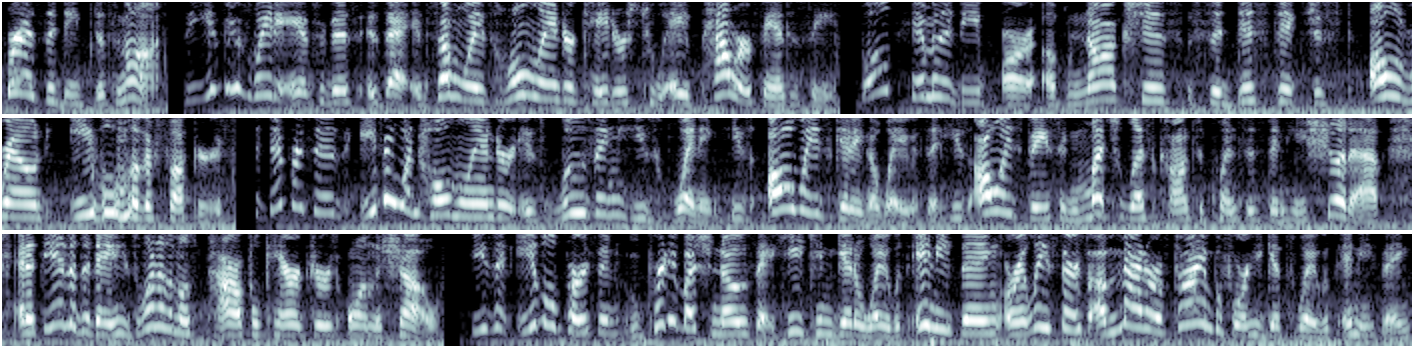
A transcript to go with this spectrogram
whereas the Deep does not. The easiest way to answer this is that in some ways, Homelander caters to a power fantasy. Both him and the Deep are obnoxious, sadistic, just all around evil motherfuckers. The difference is, even when Homelander is losing, he's winning. He's always getting away with it. He's always facing much less consequences than he should have. And at the end of the day, he's one of the most powerful characters on the show. He's an evil person who pretty much knows that he can get away with anything, or at least there's a matter of time before he gets away with anything,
